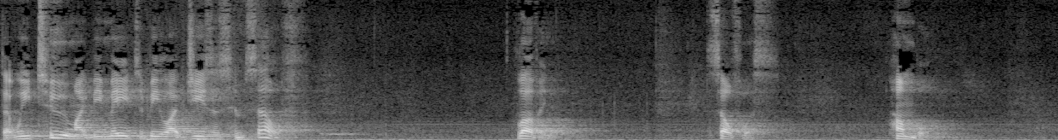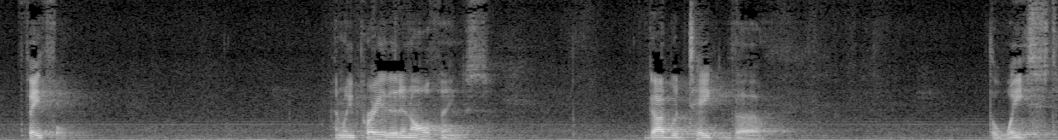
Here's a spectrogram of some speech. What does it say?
That we too might be made to be like Jesus himself loving, selfless, humble, faithful. And we pray that in all things, God would take the, the waste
